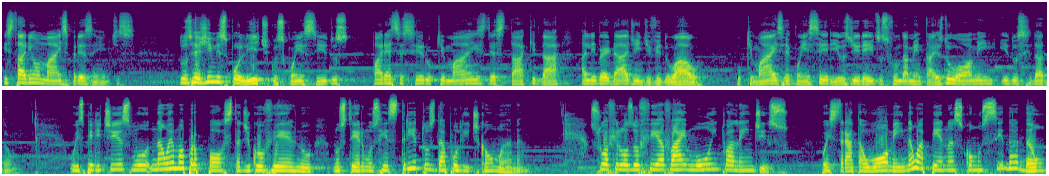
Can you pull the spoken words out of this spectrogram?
estariam mais presentes. Dos regimes políticos conhecidos, parece ser o que mais destaque dá à liberdade individual, o que mais reconheceria os direitos fundamentais do homem e do cidadão. O Espiritismo não é uma proposta de governo nos termos restritos da política humana. Sua filosofia vai muito além disso, pois trata o homem não apenas como cidadão,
